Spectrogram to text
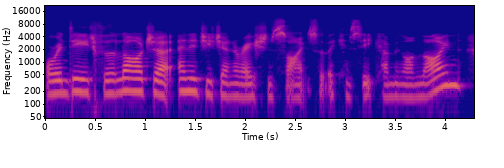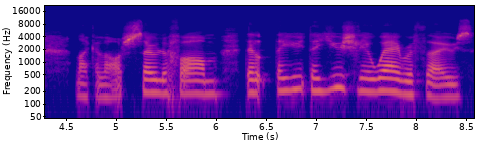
or indeed for the larger energy generation sites that they can see coming online, like a large solar farm. They're, they, they're usually aware of those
